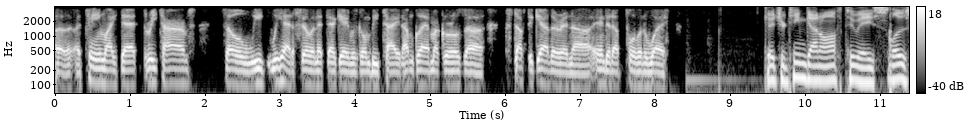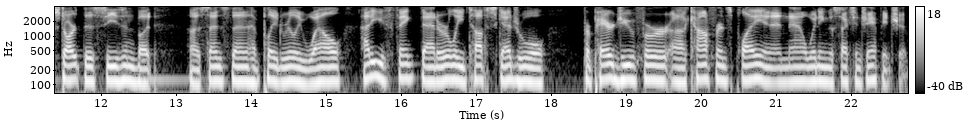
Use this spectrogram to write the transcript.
a a team like that three times. So we we had a feeling that that game was going to be tight. I'm glad my girls uh, stuck together and uh, ended up pulling away. Coach, your team got off to a slow start this season, but uh, since then have played really well. How do you think that early tough schedule prepared you for uh, conference play and, and, now winning the section championship?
